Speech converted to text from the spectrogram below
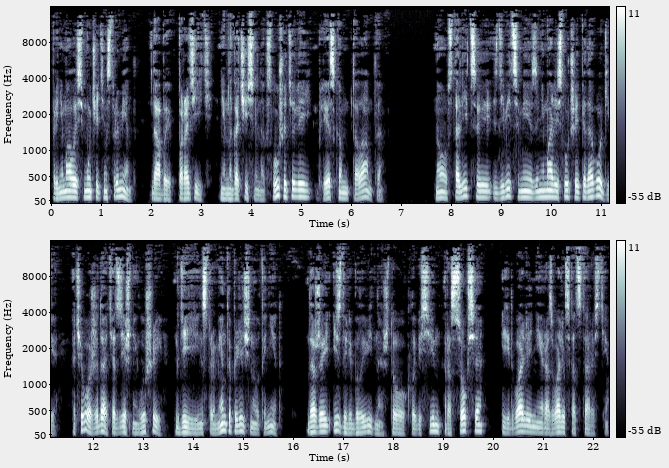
принималась мучить инструмент, дабы поразить немногочисленных слушателей блеском таланта. Но в столице с девицами занимались лучшие педагоги, а чего ожидать от здешней глуши, где и инструмента приличного-то нет. Даже издали было видно, что клавесин рассохся и едва ли не развалился от старости.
